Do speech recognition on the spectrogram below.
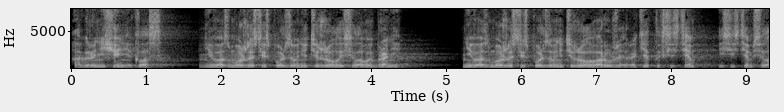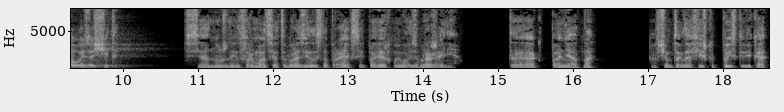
Ограничение класса. Невозможность использования тяжелой силовой брони. Невозможность использования тяжелого оружия, ракетных систем и систем силовой защиты. Вся нужная информация отобразилась на проекции поверх моего изображения. Так, понятно. А в чем тогда фишка поисковика?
